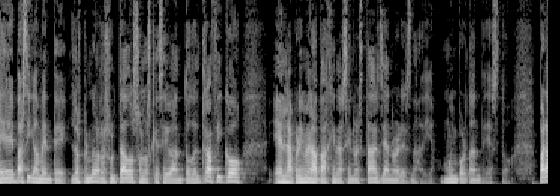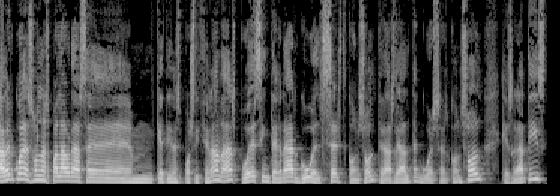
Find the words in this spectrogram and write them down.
eh, básicamente, los primeros resultados son los que se llevan todo el tráfico. En la primera página, si no estás, ya no eres nadie. Muy importante esto. Para ver cuáles son las palabras eh, que tienes posicionadas, puedes integrar Google Search Console. Te das de alta en Google Search Console, que es gratis,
